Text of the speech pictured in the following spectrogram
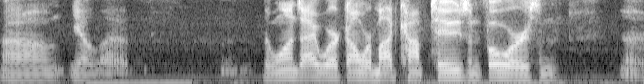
Um, you know, uh, the ones I worked on were ModComp 2s and 4s. And uh,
